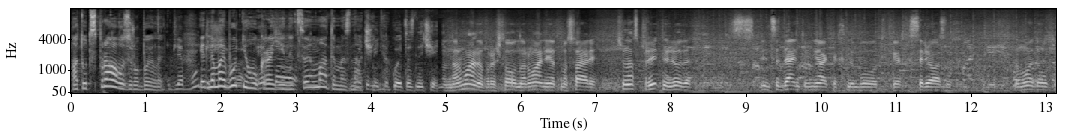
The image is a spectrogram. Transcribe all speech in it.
А тут справу зробили. І для майбутнього України це матиме значення. Нормально пройшло в нормальній атмосфері. У нас привітні люди. Інцидентів ніяких не було таких серйозних. На мою думку,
